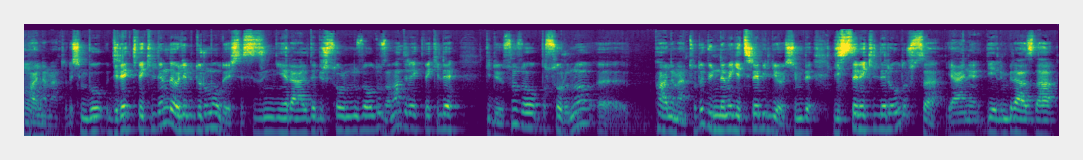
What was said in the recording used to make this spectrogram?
parlamentoda. Şimdi bu direkt vekillerin de öyle bir durumu oluyor işte. Sizin yerelde bir sorununuz olduğu zaman direkt vekile gidiyorsunuz. O bu sorunu e, parlamentoda gündeme getirebiliyor. Şimdi liste vekilleri olursa yani diyelim biraz daha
